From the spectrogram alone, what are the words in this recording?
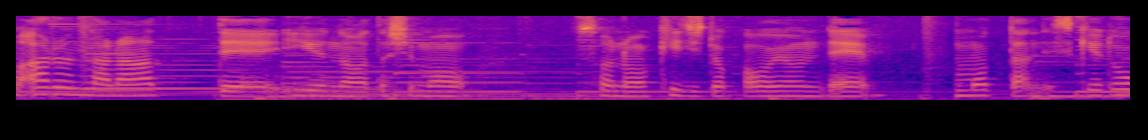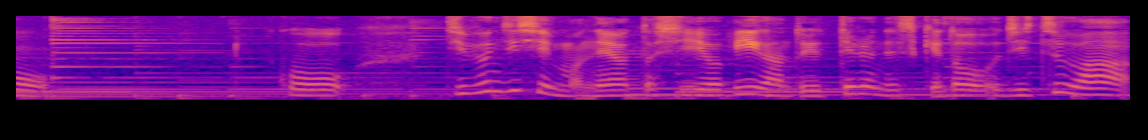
あるんだなっていうのを私もその記事とかを読んで思ったんですけどこう自分自身もね私はビーガンと言ってるんですけど実は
